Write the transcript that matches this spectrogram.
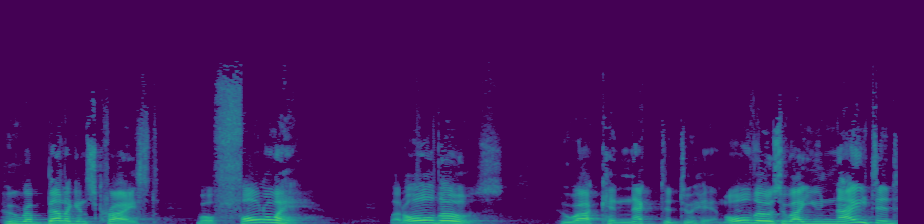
who rebel against Christ will fall away but all those who are connected to Him, all those who are united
